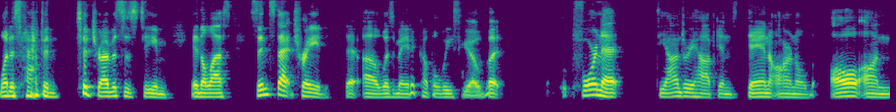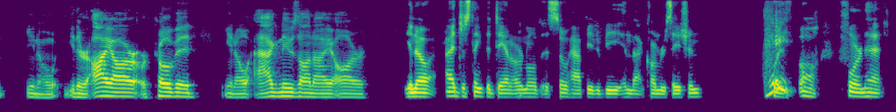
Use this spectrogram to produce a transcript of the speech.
What has happened to Travis's team in the last since that trade that uh, was made a couple weeks ago? But Fournette, DeAndre Hopkins, Dan Arnold, all on you know either IR or COVID. You know, Agnew's on IR. You know, I just think that Dan Arnold is so happy to be in that conversation. Hey. With, oh, Fournette,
